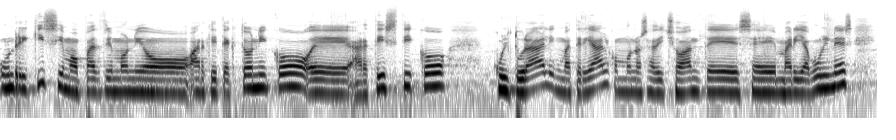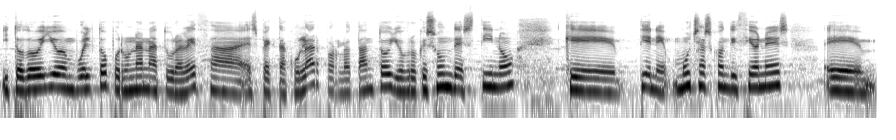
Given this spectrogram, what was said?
un riquísimo patrimonio arquitectónico, eh, artístico, cultural, inmaterial, como nos ha dicho antes eh, María Bulnes, y todo ello envuelto por una naturaleza espectacular. Por lo tanto, yo creo que es un destino que tiene muchas condiciones eh,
